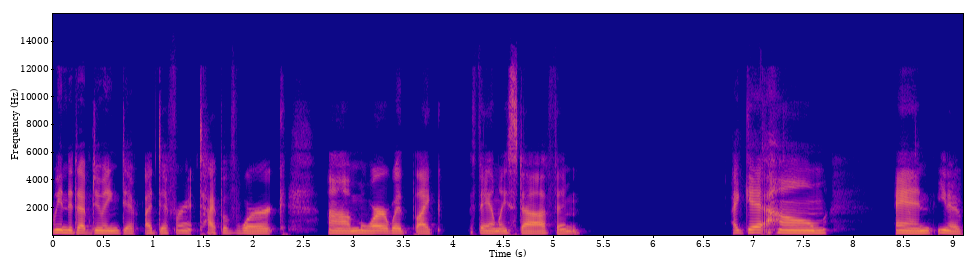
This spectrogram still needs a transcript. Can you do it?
We ended up doing di- a different type of work, um, more with like family stuff, and I get home, and you know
